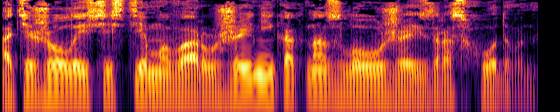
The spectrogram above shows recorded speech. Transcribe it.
а тяжелые системы вооружений, как назло, уже израсходованы.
